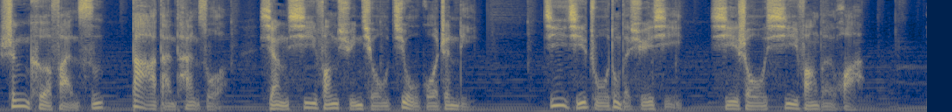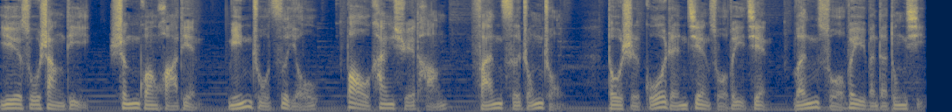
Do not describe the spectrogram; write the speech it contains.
深刻反思、大胆探索，向西方寻求救国真理，积极主动的学习、吸收西方文化。耶稣、上帝、声光画电、民主自由、报刊学堂，凡此种种，都是国人见所未见。闻所未闻的东西，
